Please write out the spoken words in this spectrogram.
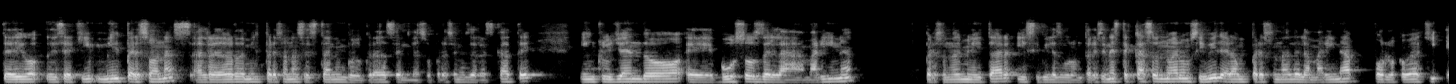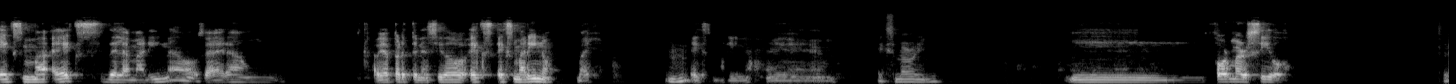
Te digo, dice aquí, mil personas, alrededor de mil personas están involucradas en las operaciones de rescate, incluyendo eh, buzos de la Marina, personal militar y civiles voluntarios. En este caso no era un civil, era un personal de la Marina, por lo que veo aquí, ex, ex de la Marina, o sea, era un, había pertenecido, ex, ex marino, vaya, uh -huh. ex marino. Eh, ex marine. Mm, former SEAL. Sí.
